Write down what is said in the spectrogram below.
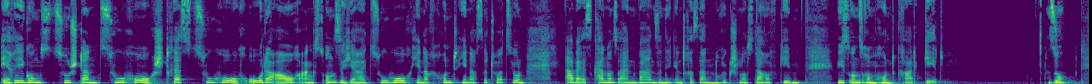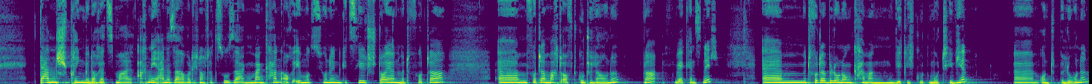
Erregungszustand zu hoch, Stress zu hoch oder auch Angst, Unsicherheit zu hoch, je nach Hund, je nach Situation. Aber es kann uns einen wahnsinnig interessanten Rückschluss darauf geben, wie es unserem Hund gerade geht. So. Dann springen wir doch jetzt mal. Ach nee, eine Sache wollte ich noch dazu sagen. Man kann auch Emotionen gezielt steuern mit Futter. Ähm, Futter macht oft gute Laune. Na, wer kennt's nicht? Ähm, mit Futterbelohnung kann man wirklich gut motivieren ähm, und belohnen.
